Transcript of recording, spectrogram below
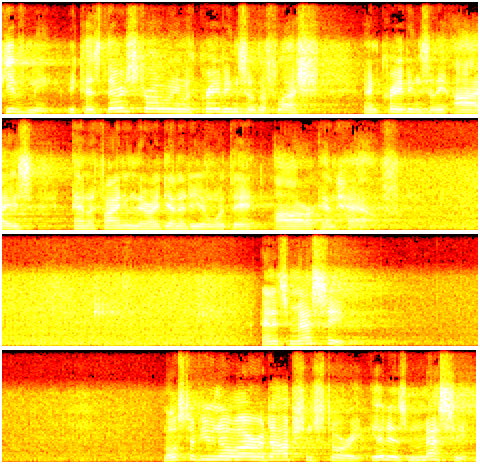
give me because they're struggling with cravings of the flesh and cravings of the eyes and finding their identity in what they are and have. And it's messy. Most of you know our adoption story. It is messy.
